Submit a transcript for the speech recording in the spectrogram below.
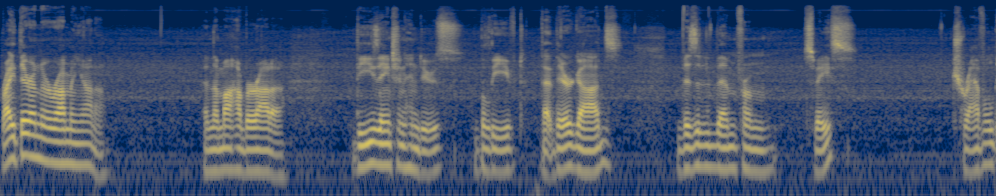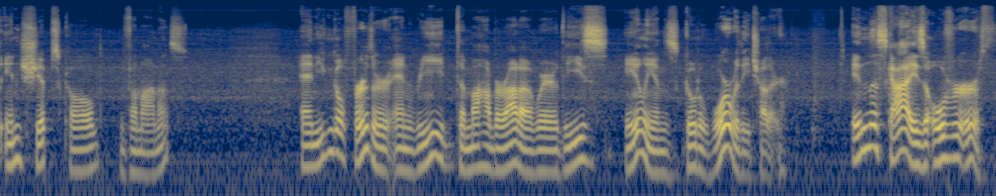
right there in the Ramayana and the Mahabharata, these ancient Hindus believed that their gods visited them from space, traveled in ships called Vimanas. And you can go further and read the Mahabharata where these aliens go to war with each other in the skies over Earth.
